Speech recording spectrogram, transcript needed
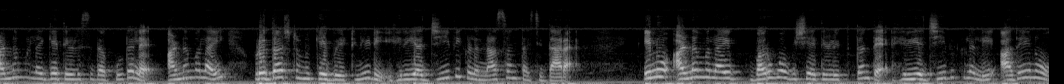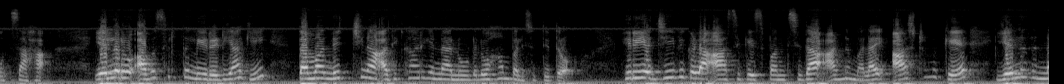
ಅಣ್ಣಮಲೈಗೆ ತಿಳಿಸಿದ ಕೂಡಲೇ ಅಣ್ಣಮಲೈ ವೃದ್ಧಾಶ್ರಮಕ್ಕೆ ಭೇಟಿ ನೀಡಿ ಹಿರಿಯ ಜೀವಿಗಳನ್ನ ಸಂತೈಸಿದ್ದಾರೆ. ಇನ್ನು ಅಣ್ಣಮಲೈ ಬರುವ ವಿಷಯ ತಿಳಿಯುತ್ತಿದ್ದಂತೆ ಹಿರಿಯ ಜೀವಿಗಳಲ್ಲಿ ಅದೇನೋ ಉತ್ಸಾಹ. ಎಲ್ಲರೂ ಅವಸರದಲ್ಲಿ ರೆಡಿಯಾಗಿ ತಮ್ಮ ನೆಚ್ಚಿನ ಅಧಿಕಾರಿಯನ್ನ ನೋಡಲು ಹಂಬಲಿಸುತ್ತಿದ್ರು. ಹಿರಿಯ ಜೀವಿಗಳ ಆಸೆಗೆ ಸ್ಪಂದಿಸಿದ ಅಣ್ಣಮಲೈ ಆಶ್ರಮಕ್ಕೆ ಎಲ್ಲರನ್ನ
